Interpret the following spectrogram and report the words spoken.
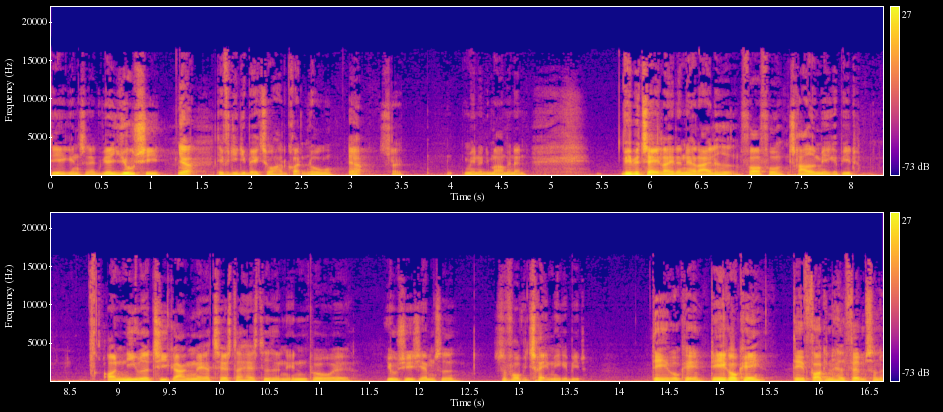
det er ikke internet. Vi har UC. Ja, Det er fordi, de begge to har et grønt logo. ja. så minder de meget om hinanden. Vi betaler i den her lejlighed for at få 30 megabit. Og 9 ud af 10 gange, når jeg tester hastigheden inde på øh, UC's hjemmeside, så får vi 3 megabit. Det er ikke okay. Det er ikke okay. Det er fucking 90'erne.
